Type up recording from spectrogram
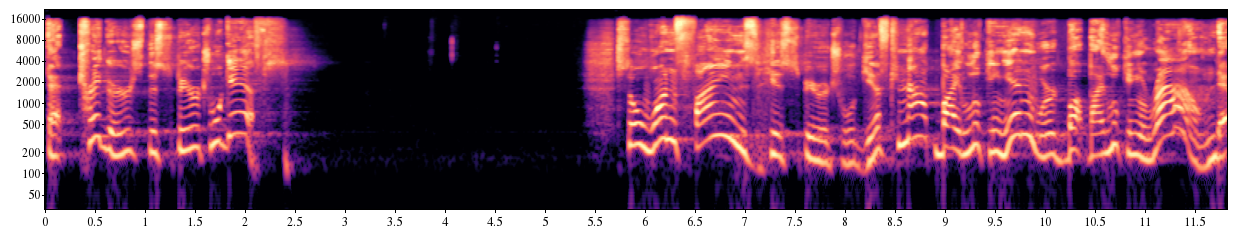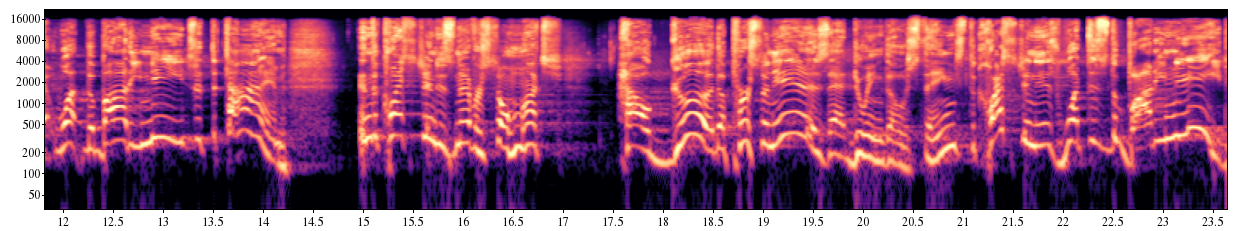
that triggers the spiritual gifts. So one finds his spiritual gift not by looking inward, but by looking around at what the body needs at the time. And the question is never so much, how good a person is at doing those things. The question is, what does the body need?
